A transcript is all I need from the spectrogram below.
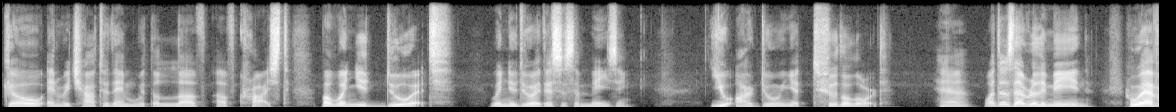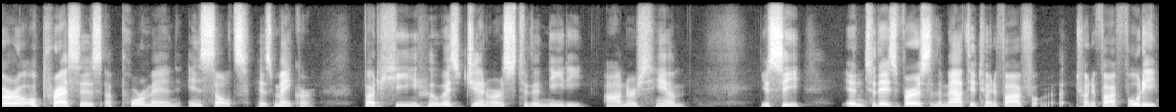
go and reach out to them with the love of Christ. But when you do it, when you do it. This is amazing. You are doing it to the Lord. Huh? What does that really mean? Whoever oppresses a poor man insults his maker, but he who is generous to the needy honors him. You see, in today's verse in the Matthew 25, 25 40,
